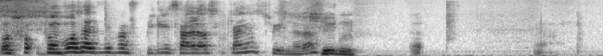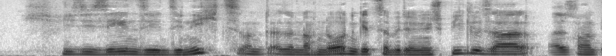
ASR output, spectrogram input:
Wo- Von, wo seid ihr vom Spiegelsaal ausgegangen? Süden, oder? Süden. Ja. Wie Sie sehen, sehen Sie nichts. Und also nach Norden geht es dann wieder in den Spiegelsaal Also und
